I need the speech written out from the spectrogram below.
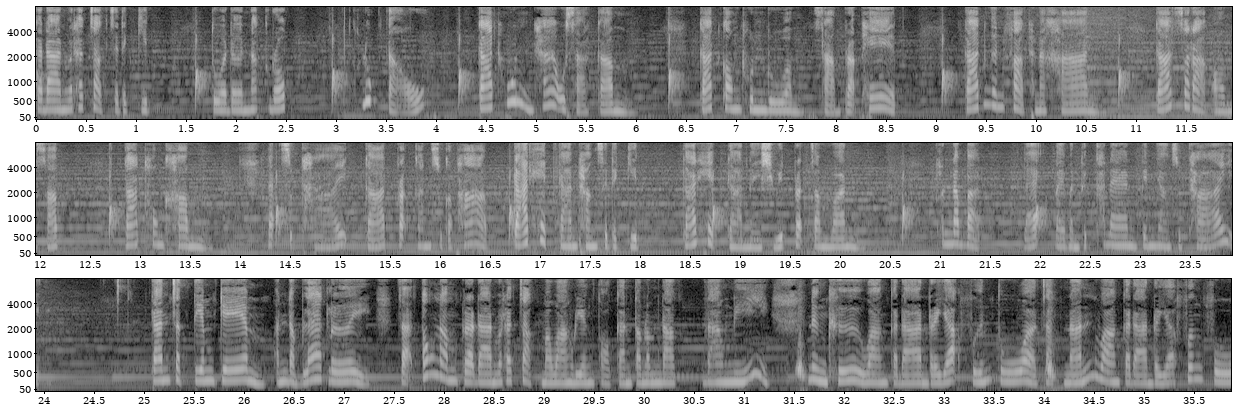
กระดานวัฏจักรเศรษฐกิจ ตัวเดินนักรบ ลูกเต๋า การ์ดหุ้น 5 อุตสาหกรรม การ์ดกองทุนรวม 3 ประเภท การ์ดเงินฝากธนาคาร การ์ดสลากออมทรัพย์ การ์ดทองคำและสุดท้ายการ์ดประกันสุขภาพ การ์ดเหตุการณ์ทางเศรษฐกิจ การ์ดเหตุการณ์ในชีวิตประจำวัน ธนบัตร และใบบันทึกคะแนนเป็นอย่างสุดท้าย การจัดเตรียมเกมอันดับแรกเลย จะต้องนำกระดานวัฏจักรมาวางเรียงต่อกันตามลำดับดังนี้ 1 คือวางกระดานระยะฟื้นตัว จากนั้นวางกระดานระยะเฟื่องฟู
